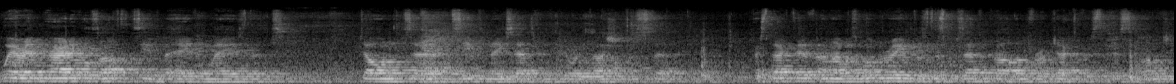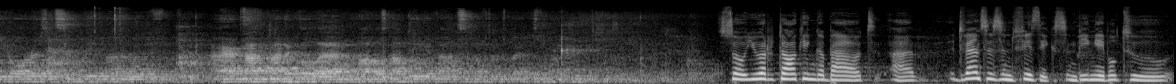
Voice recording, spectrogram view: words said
wherein particles often seem to behave in ways that don't uh, seem to make sense from a purely rationalist uh, perspective. And I was wondering, does this present a problem for objectivist epistemology, or is it simply a matter of our mathematical uh, models not being advanced enough to explain this problem? So you are talking about uh, advances in physics and being able to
